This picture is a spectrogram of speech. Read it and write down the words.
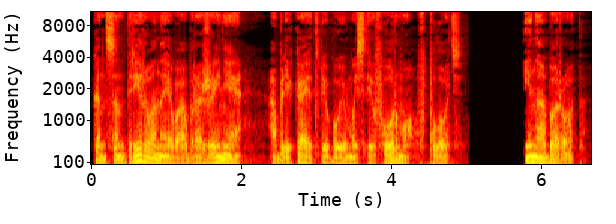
Концентрированное воображение облекает любую мыслеформу в плоть. И наоборот –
